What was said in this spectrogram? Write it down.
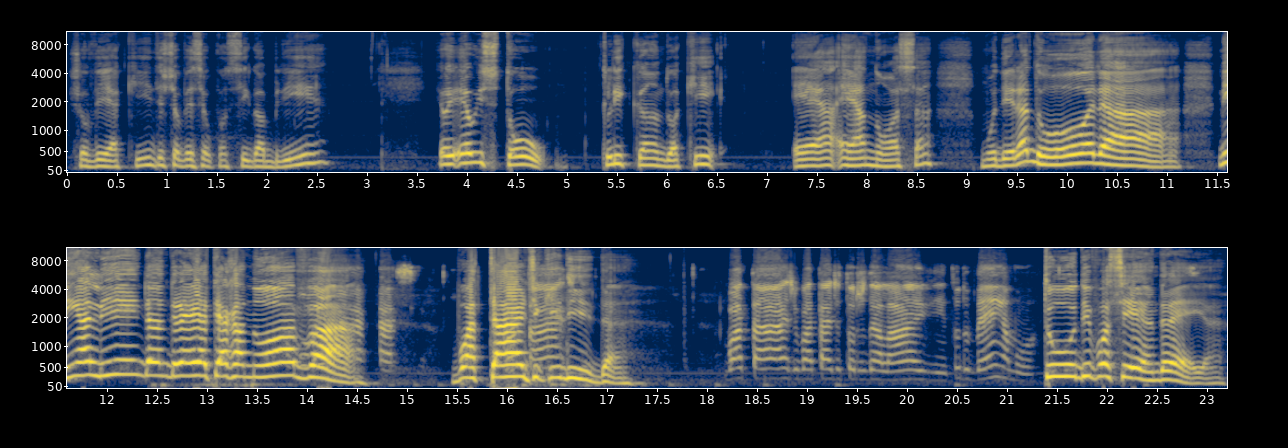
Deixa eu ver aqui, deixa eu ver se eu consigo abrir. Eu, eu estou clicando aqui, é, é a nossa moderadora. Minha linda Andréia Terra Nova. Boa tarde, boa tarde, querida. Boa tarde, boa tarde a todos da live. Tudo bem, amor? Tudo e você, Andréia?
